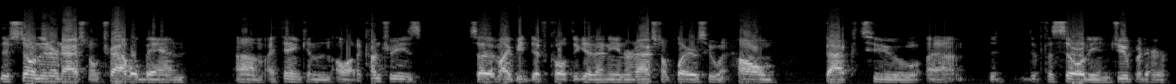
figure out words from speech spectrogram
there's still an international travel ban, um, I think, in a lot of countries. So it might be difficult to get any international players who went home back to um, the, the facility in Jupiter.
